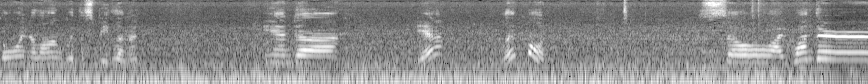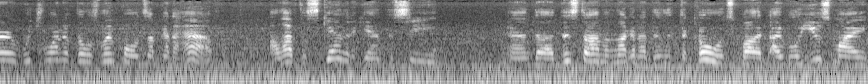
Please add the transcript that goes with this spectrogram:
going along with the speed limit. And uh, yeah, limp mode. So I wonder which one of those limp modes I'm gonna have. I'll have to scan it again to see. And uh, this time I'm not gonna delete the codes, but I will use my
